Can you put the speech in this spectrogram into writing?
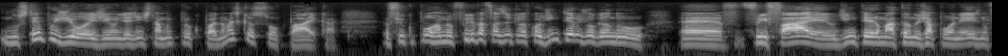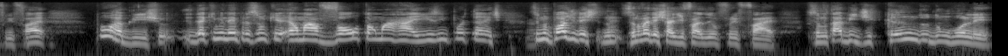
nos tempos de hoje, onde a gente tá muito preocupado, não mais que eu sou pai, cara. Eu fico, porra, meu filho vai fazer o que? Vai ficar o dia inteiro jogando é, Free Fire, o dia inteiro matando japonês no Free Fire. Porra, bicho, daqui me dá a impressão que é uma volta a uma raiz importante. Você não pode deixar, você não vai deixar de fazer o Free Fire. Você não tá abdicando de um rolê.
